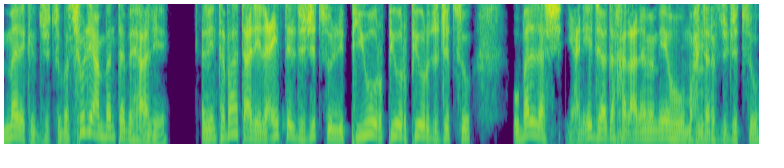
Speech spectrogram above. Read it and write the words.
ملك الجوجيتسو. بس شو اللي عم بنتبه عليه؟ اللي انتبهت عليه لعيبة الجوجيتسو اللي pure pure pure جوجيتسو وبلش يعني اجى دخل على ال MMA وهو محترف جوجيتسو.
